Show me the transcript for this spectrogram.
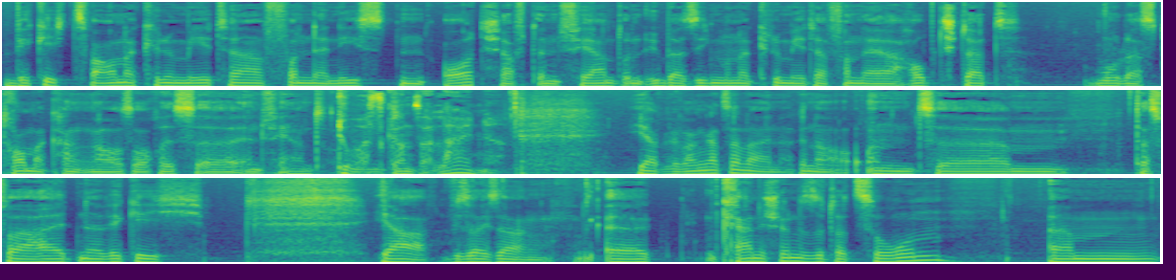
wirklich 200 Kilometer von der nächsten Ortschaft entfernt und über 700 Kilometer von der Hauptstadt, wo das Traumakrankenhaus auch ist, äh, entfernt. Du warst ganz alleine. Ja, wir waren ganz alleine, genau. Und ähm, das war halt eine wirklich, ja, wie soll ich sagen, äh, keine schöne Situation. Ähm,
